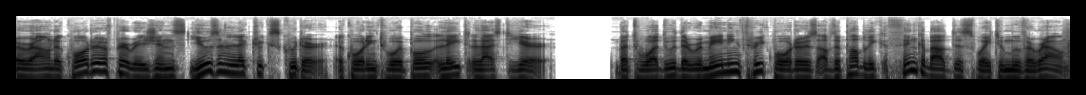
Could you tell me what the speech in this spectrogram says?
Around a quarter of Parisians use an electric scooter, according to a poll late last year. But what do the remaining three quarters of the public think about this way to move around?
